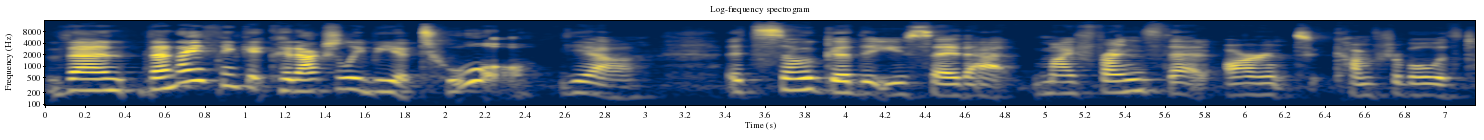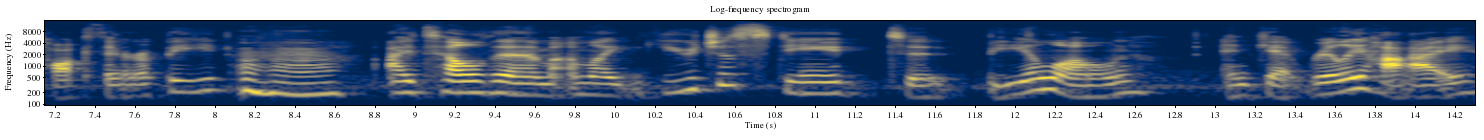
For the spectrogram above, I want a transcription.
then then I think it could actually be a tool. Yeah. It's so good that you say that. My friends that aren't comfortable with talk therapy, I tell them, I'm like, you just need to be alone and get really high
